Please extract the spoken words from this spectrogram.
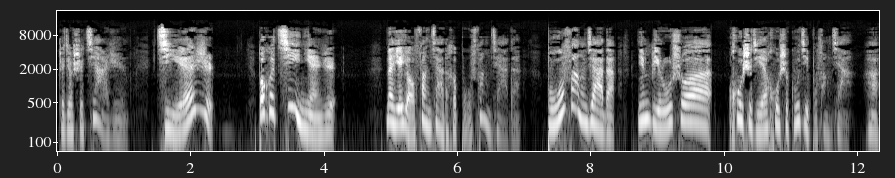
这就是假日；节日包括纪念日，那也有放假的和不放假的。不放假的，您比如说护士节，护士估计不放假啊。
